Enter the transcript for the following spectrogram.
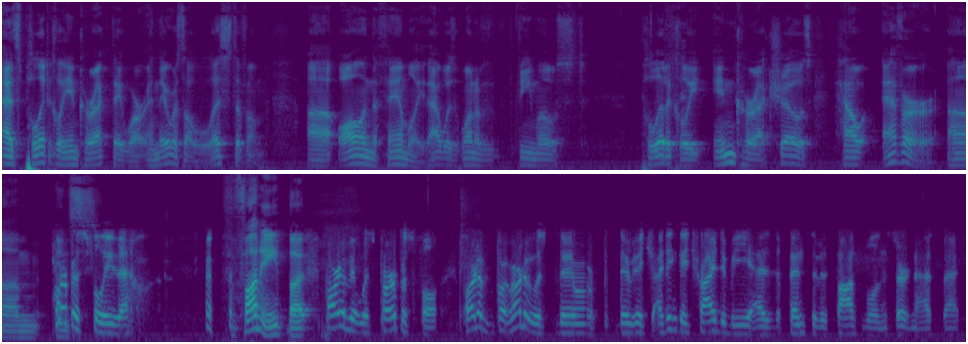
as politically incorrect they were, and there was a list of them, uh, all in the family. That was one of the most politically incorrect shows. However, um, in- Purposefully, though, funny, but part of it was purposeful. Part of part of it was they were. They, I think they tried to be as defensive as possible in certain aspects.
